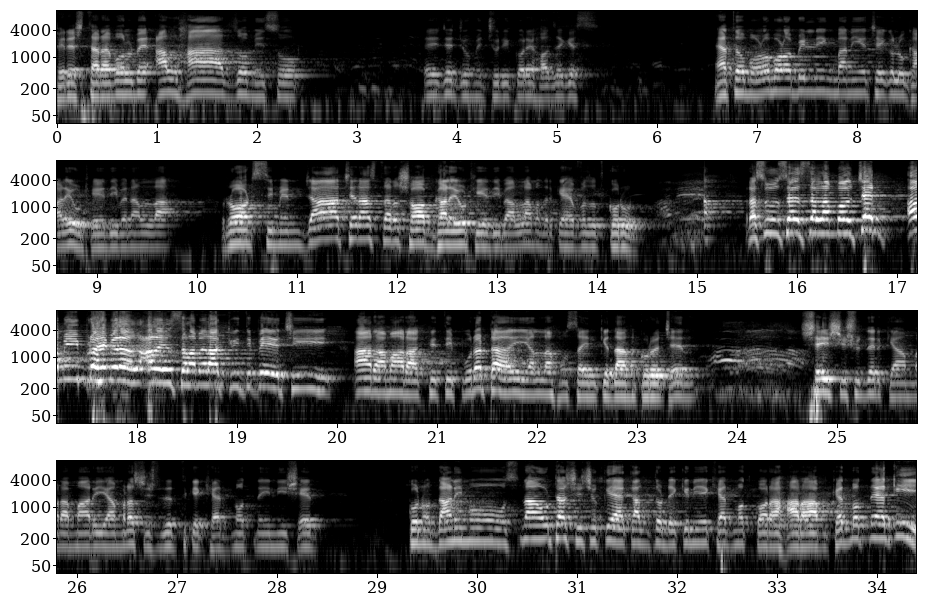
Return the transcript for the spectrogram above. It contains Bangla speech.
ফেরেশতারা বলবে আলহা জমি চোর। এই যে জমি চুরি করে হজে গেছে। এত বড় বড় বিল্ডিং বানিয়েছে এগুলো ঘাড়ে উঠিয়ে দিবেন আল্লাহ। রড সিমেন্ট যা আছে রাস্তার সব ঘাড়ে উঠিয়ে দিবে আল্লাহ আমাদেরকে হেফাজত করুন। রাসূল সাল্লাম বলছেন আমি ইব্রাহিমের আলাইহিসসালামের আকৃতি পেয়েছি আর আমার আকৃতি পুরাটাই আল্লাহ হুসাইনকে দান করেছেন। সেই শিশুদেরকে আমরা মারি আমরা শিশুদের থেকে খ্যাতমত নেই নিষেধ। কোন দাড়িমোস না ওঠা শিশুকে একান্ত ডেকে নিয়ে খ্যাতমত করা হারাম। খ্যাতমত নেয়া কি?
